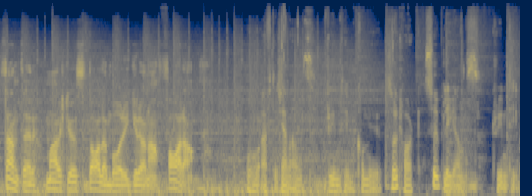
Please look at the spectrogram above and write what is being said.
Center Marcus Dalenborg, gröna faran. Och efter källarens Dream Team kom ju såklart Superligans Dream Team.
